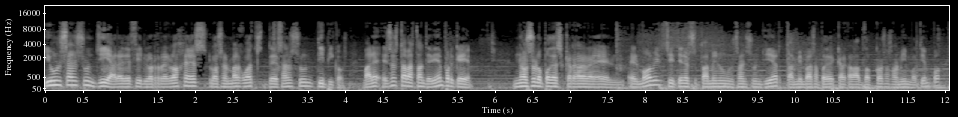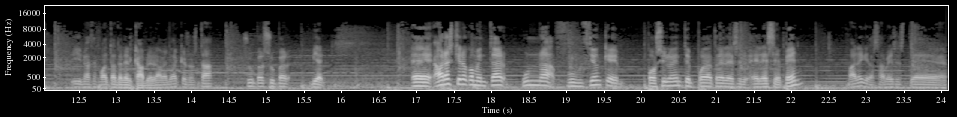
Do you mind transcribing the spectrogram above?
y un Samsung Gear, es decir, los relojes, los smartwatch de Samsung típicos, ¿vale? Eso está bastante bien porque no solo puedes cargar el, móvil, si tienes también un Samsung Gear, también vas a poder cargar las dos cosas al mismo tiempo y no hace falta tener cable. La verdad que eso está súper, súper bien. Eh, ahora os quiero comentar una función que posiblemente pueda traer el, S Pen, ¿vale? Que ya sabéis, este.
